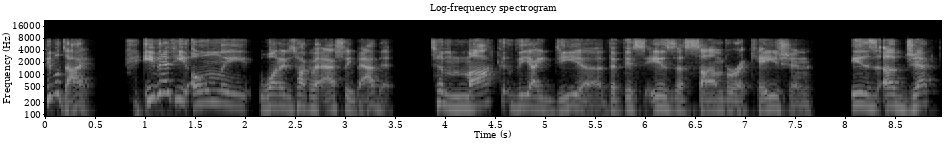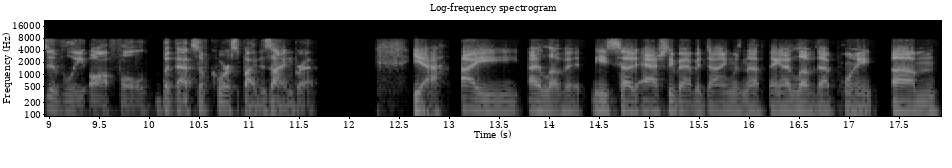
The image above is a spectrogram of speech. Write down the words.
People die. Even if he only wanted to talk about Ashley Babbitt, to mock the idea that this is a somber occasion is objectively awful. But that's of course by design, Brett. Yeah, I I love it. He said Ashley Babbitt dying was nothing. I love that point. Um,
